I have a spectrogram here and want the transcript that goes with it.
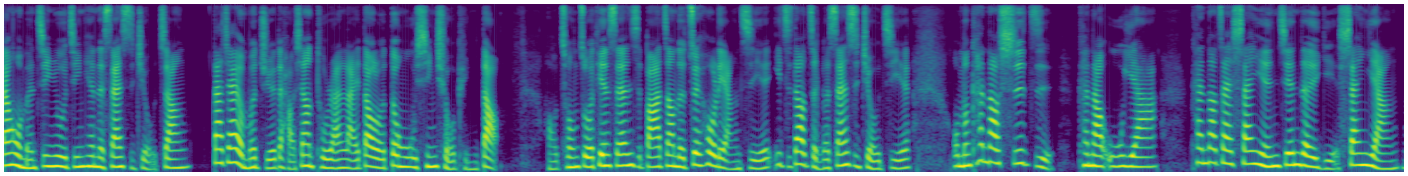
当我们进入今天的三十九章，大家有没有觉得好像突然来到了动物星球频道？好，从昨天三十八章的最后两节，一直到整个三十九节，我们看到狮子，看到乌鸦，看到在山岩间的野山羊、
